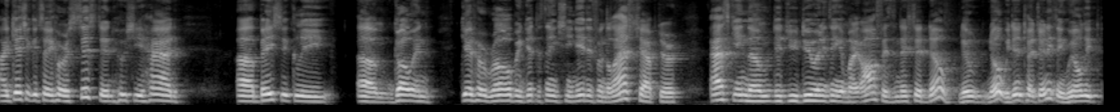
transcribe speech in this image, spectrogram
I guess you could say, her assistant, who she had uh, basically um, go and get her robe and get the things she needed from the last chapter, asking them, "Did you do anything in my office?" And they said, "No, no, no. We didn't touch anything. We only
